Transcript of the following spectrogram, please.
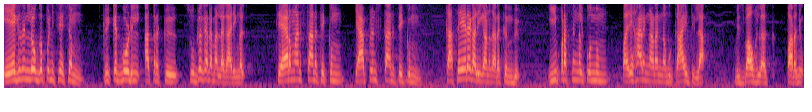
ഏകദിന ലോകകപ്പിന് ശേഷം ക്രിക്കറ്റ് ബോർഡിൽ അത്രയ്ക്ക് സുഖകരമല്ല കാര്യങ്ങൾ. ചെയർമാൻ സ്ഥാനത്തേക്കും ക്യാപ്റ്റൻ സ്ഥാനത്തേക്കും കസേര കളിയാണ് നടക്കുന്നത്. ഈ പ്രശ്നങ്ങൾക്കൊന്നും പരിഹാരം കാണാൻ നമുക്കായിട്ടില്ല. മിസ്ബാഹുൽ പറഞ്ഞു.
